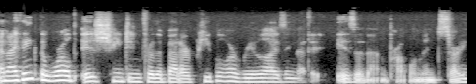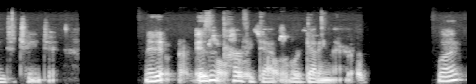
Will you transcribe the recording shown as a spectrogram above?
and i think the world is changing for the better people are realizing that it is a them problem and starting to change it And it and isn't perfect yet but we're getting there you said. what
